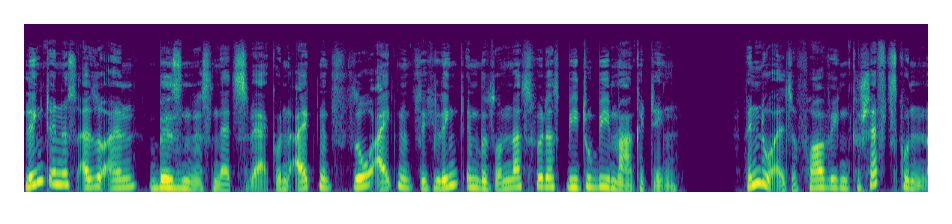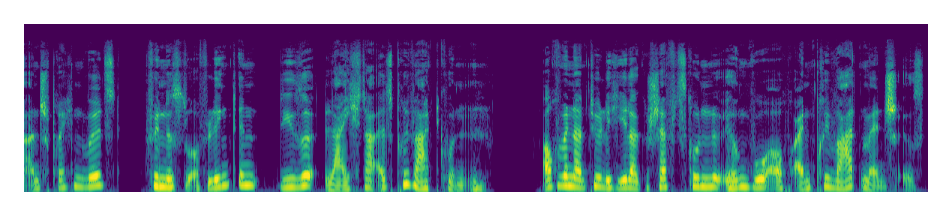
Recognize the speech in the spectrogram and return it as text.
LinkedIn ist also ein Business-Netzwerk und eignet, so eignet sich LinkedIn besonders für das B2B-Marketing. Wenn du also vorwiegend Geschäftskunden ansprechen willst, findest du auf LinkedIn diese leichter als Privatkunden. Auch wenn natürlich jeder Geschäftskunde irgendwo auch ein Privatmensch ist.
